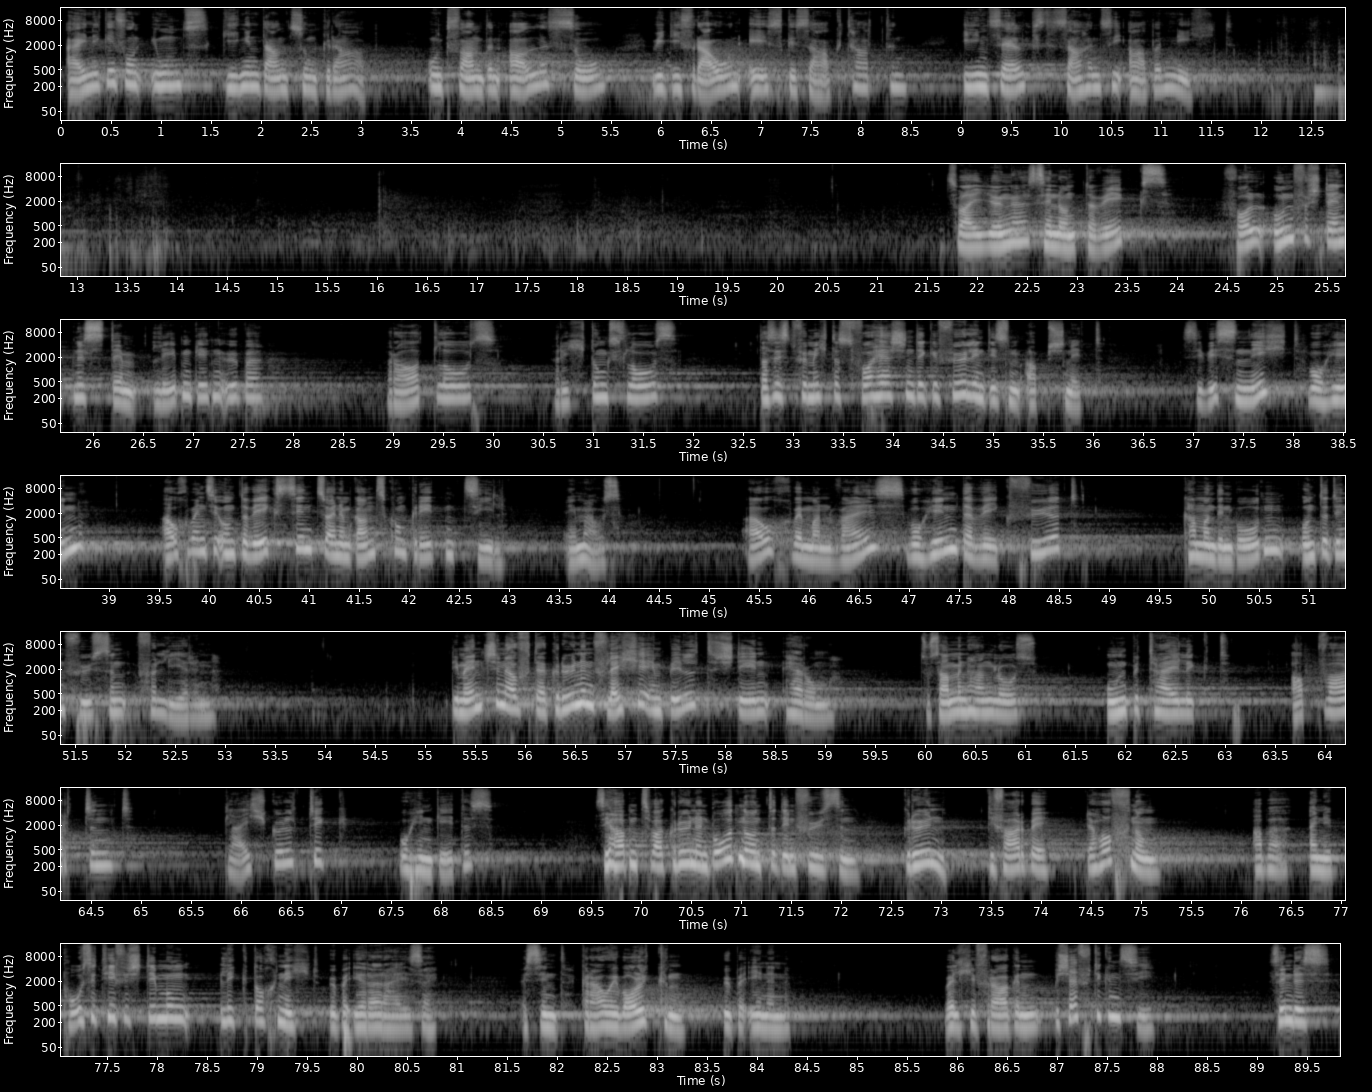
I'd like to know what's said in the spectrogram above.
Einige von uns gingen dann zum Grab und fanden alles so, wie die Frauen es gesagt hatten, ihn selbst sahen sie aber nicht. Zwei Jünger sind unterwegs, voll Unverständnis dem Leben gegenüber, ratlos, richtungslos. Das ist für mich das vorherrschende Gefühl in diesem Abschnitt. Sie wissen nicht, wohin, auch wenn sie unterwegs sind zu einem ganz konkreten Ziel, Emmaus. Auch wenn man weiß, wohin der Weg führt, kann man den Boden unter den Füßen verlieren. Die Menschen auf der grünen Fläche im Bild stehen herum, zusammenhanglos, unbeteiligt, abwartend, gleichgültig. Wohin geht es? Sie haben zwar grünen Boden unter den Füßen, grün die Farbe der Hoffnung, aber eine positive Stimmung liegt doch nicht über ihrer Reise. Es sind graue Wolken über ihnen. Welche Fragen beschäftigen Sie? Sind es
